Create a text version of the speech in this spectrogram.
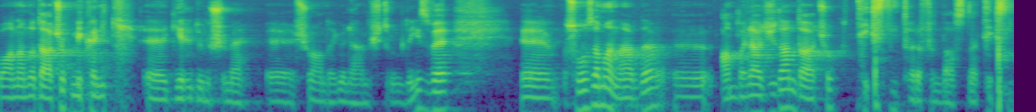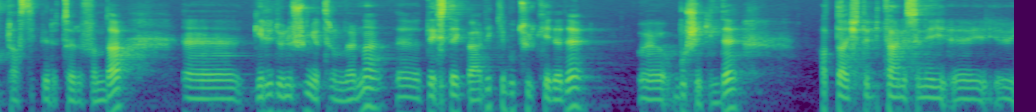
Bu anlamda daha çok mekanik e, geri dönüşüme e, şu anda yönelmiş durumdayız ve e, son zamanlarda e, ambalajcıdan daha çok tekstil tarafında aslında, tekstil plastikleri tarafında e, geri dönüşüm yatırımlarına e, destek verdik ki bu Türkiye'de de e, bu şekilde. Hatta işte bir tanesini e, e,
